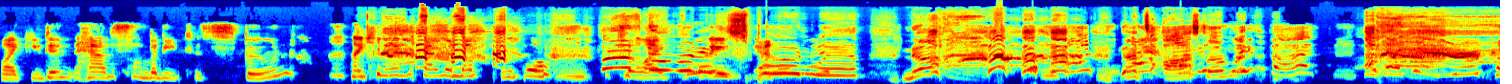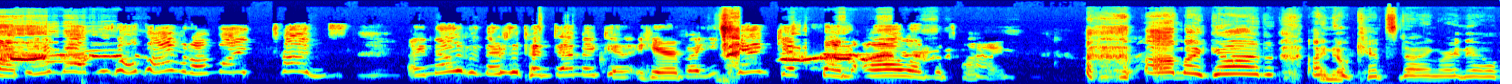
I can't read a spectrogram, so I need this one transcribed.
like you didn't have somebody to spoon like you didn't have enough people to like to spoon with. No, that's I awesome. honestly thought that that's what you were talking about this whole time, and I'm like, Tugs, I know that there's a pandemic in here, but you can't get them all of the time. Oh my god. I know kit's dying right now.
